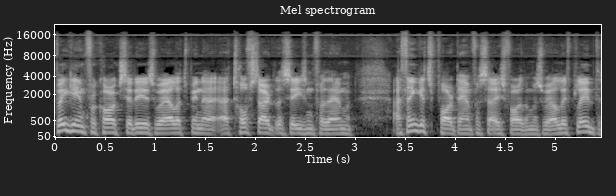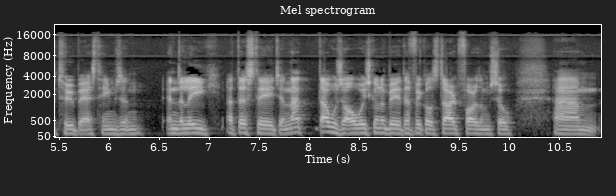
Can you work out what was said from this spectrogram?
Big game for Cork City as well. It's been a, a tough start to the season for them. And I think it's part to emphasise for them as well. They've played the two best teams in, in the league at this stage, and that, that was always going to be a difficult start for them. So um,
